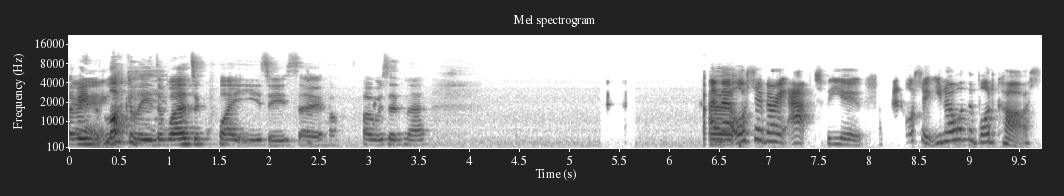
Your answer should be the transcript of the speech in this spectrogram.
I mean, Right. luckily the words are quite easy, so I was in there. And they're also very apt for you. And also, you know, on the podcast,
